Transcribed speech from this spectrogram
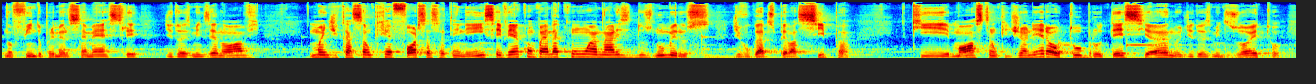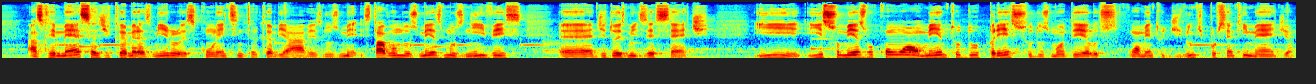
no fim do primeiro semestre de 2019 uma indicação que reforça essa tendência e vem acompanhada com análise dos números divulgados pela CIPA, que mostram que de janeiro a outubro desse ano, de 2018, as remessas de câmeras mirrorless com lentes intercambiáveis nos estavam nos mesmos níveis eh, de 2017. E isso mesmo com o aumento do preço dos modelos, um aumento de 20% em média.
